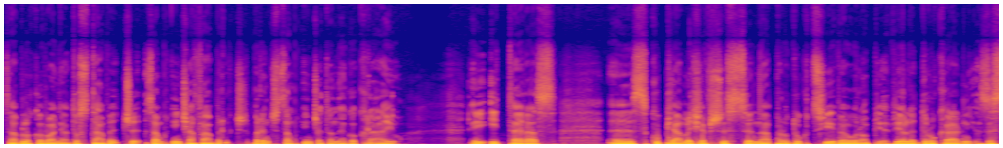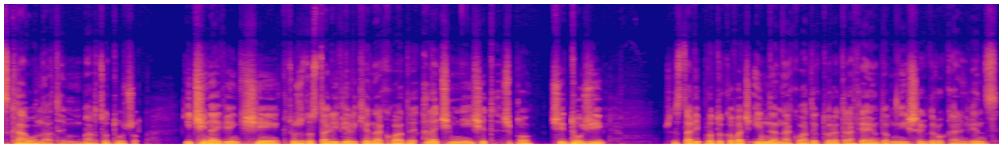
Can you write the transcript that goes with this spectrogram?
zablokowania dostawy, czy zamknięcia fabryk, czy wręcz zamknięcia danego kraju. I, I, teraz e, skupiamy się wszyscy na produkcji w Europie. Wiele drukarni zyskało na tym bardzo dużo i ci najwięksi, którzy dostali wielkie nakłady, ale ci mniejsi też, bo ci duzi przestali produkować inne nakłady, które trafiają do mniejszych drukarni, więc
